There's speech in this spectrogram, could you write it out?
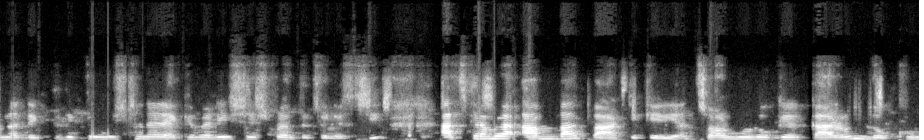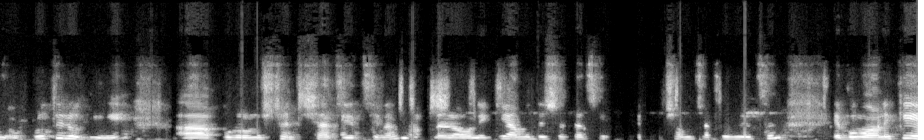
আমরা দেখতে দেখতে অনুষ্ঠানের একেবারেই শেষ প্রান্তে চলে এসেছি। আজকে আমরা আমবাগ বা আর্টিকেরিয়া চর্মরোগের কারণ, লক্ষণ ও প্রতিরোধ নিয়ে পুরো অনুষ্ঠানটি সাজিয়েছিলাম। আপনারা অনেকেই আমাদের সাথে আজকে সংযুক্ত হয়েছেন এবং অনেকেই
